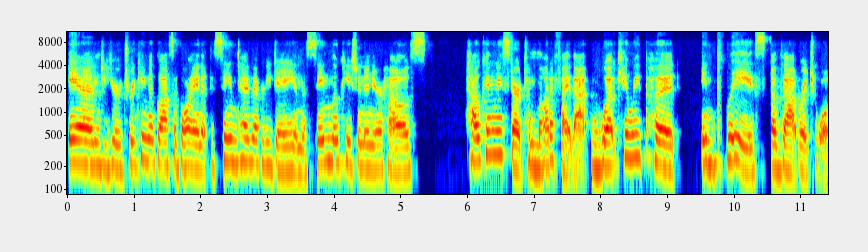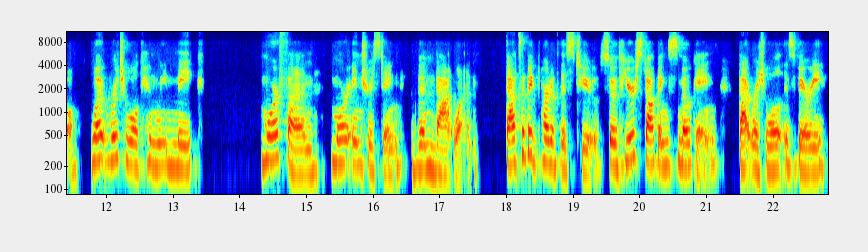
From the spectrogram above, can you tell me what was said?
and you're drinking a glass of wine at the same time every day in the same location in your house, how can we start to modify that? What can we put in place of that ritual? What ritual can we make more fun, more interesting than that one? That's a big part of this too. So if you're stopping smoking, that ritual is very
